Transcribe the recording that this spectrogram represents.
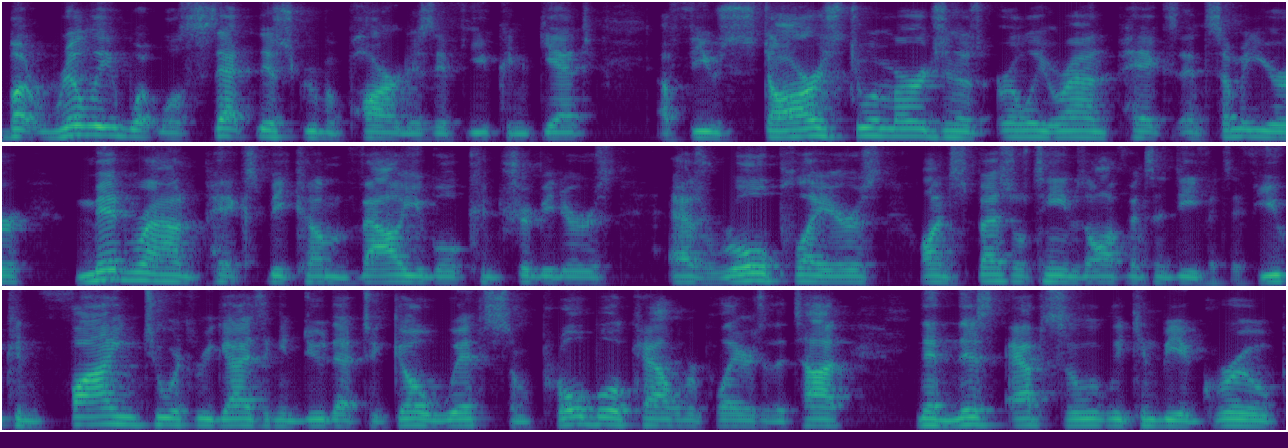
But really, what will set this group apart is if you can get a few stars to emerge in those early round picks, and some of your mid-round picks become valuable contributors as role players on special teams, offense, and defense. If you can find two or three guys that can do that to go with some Pro Bowl caliber players at the top, then this absolutely can be a group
